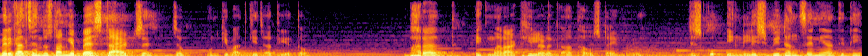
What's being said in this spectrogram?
मेरे ख्याल से हिंदुस्तान के बेस्ट एड्स हैं, जब उनकी बात की जाती है तो। भरत एक मराठी लड़का था उस टाइम पे, जिसको इंग्लिश भी ढंग से नहीं आती थी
